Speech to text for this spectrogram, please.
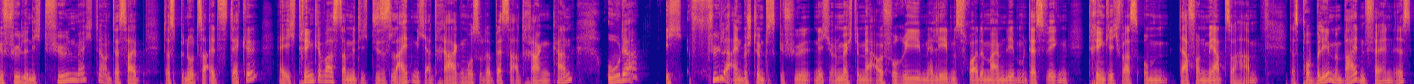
Gefühle nicht fühlen möchte und deshalb das benutze als Deckel. Hey, ich trinke was, damit ich dieses Leid nicht ertragen muss oder besser ertragen kann. Oder ich fühle ein bestimmtes Gefühl nicht und möchte mehr Euphorie, mehr Lebensfreude in meinem Leben und deswegen trinke ich was, um davon mehr zu haben. Das Problem in beiden Fällen ist,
